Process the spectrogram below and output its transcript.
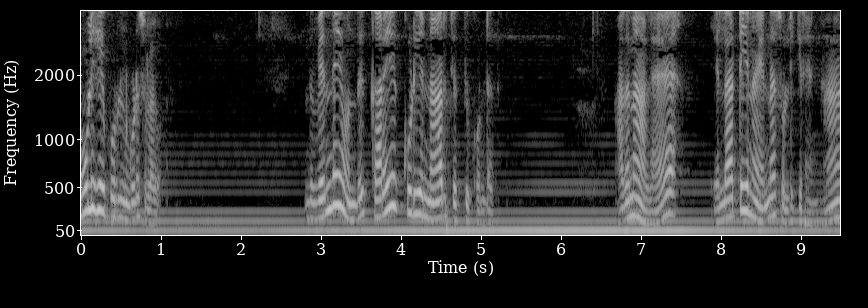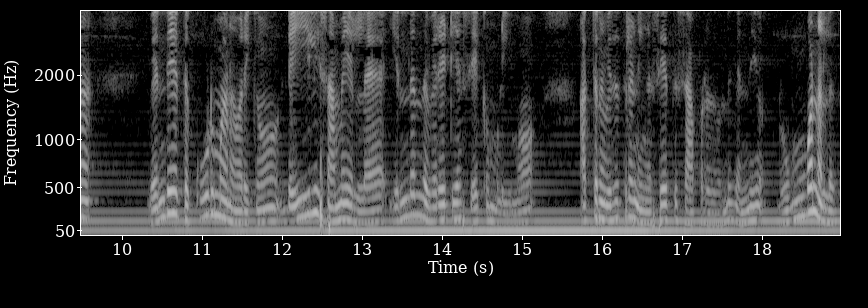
மூலிகை பொருள்னு கூட சொல்லலாம். இந்த வெந்தயம் வந்து கரையக்கூடிய நார் சத்து கொண்டது. அதனால எல்லார்ட்டையும் நான் என்ன சொல்லிக்கிறேன்னா வெந்தயத்தை கூடுமான வரைக்கும் டெய்லி சமையலில் எந்தெந்த வெரைட்டியாக சேர்க்க முடியுமோ அத்தனை விதத்தில் நீங்கள் சேர்த்து சாப்பிட்றது வந்து வெந்தயம் ரொம்ப நல்லது.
